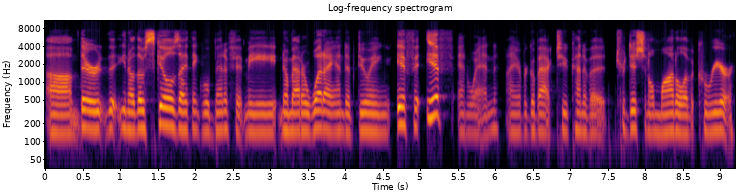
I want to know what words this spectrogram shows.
um, they're the, you know those skills I think will benefit me no matter what I end up doing if if and when I ever go back to kind of a traditional model of a career,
